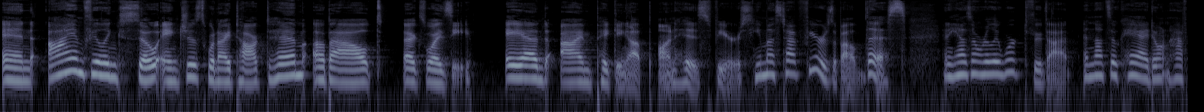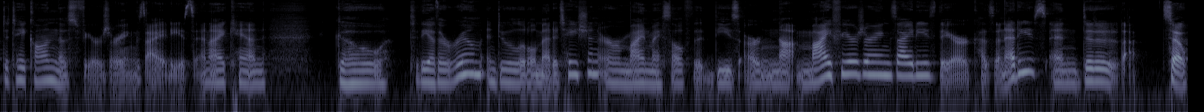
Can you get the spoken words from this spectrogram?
And I am feeling so anxious when I talk to him about XYZ. And I'm picking up on his fears. He must have fears about this, and he hasn't really worked through that. And that's okay. I don't have to take on those fears or anxieties, and I can go to the other room and do a little meditation or remind myself that these are not my fears or anxieties, they are cousin Eddie's and da da da. So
